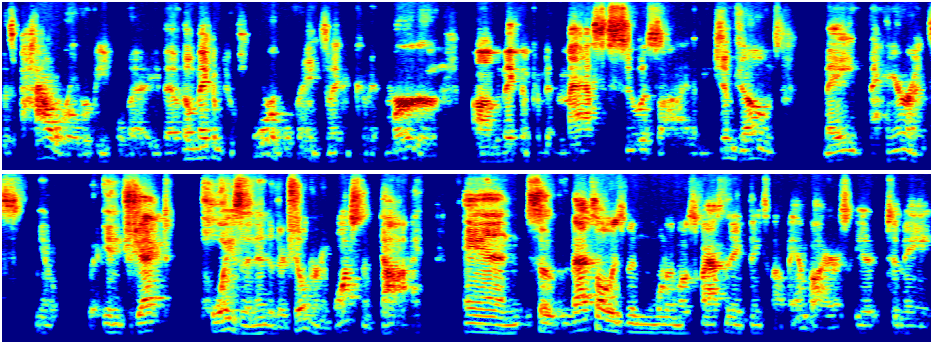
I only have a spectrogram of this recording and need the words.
this power over people that they'll make them do horrible things, make them commit murder, um, make them commit mass suicide. I mean, Jim Jones made parents, you know, inject poison into their children and watch them die. And so that's always been one of the most fascinating things about vampires it, to me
